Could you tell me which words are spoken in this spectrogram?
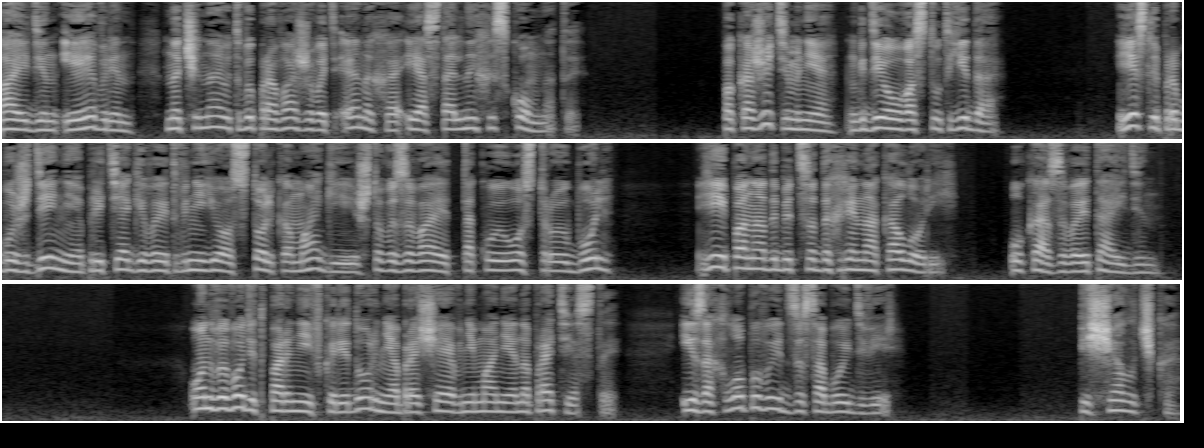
Айдин и Эврин начинают выпроваживать Эноха и остальных из комнаты. «Покажите мне, где у вас тут еда». Если пробуждение притягивает в нее столько магии, что вызывает такую острую боль, ей понадобится до хрена калорий, указывает Айдин. Он выводит парней в коридор, не обращая внимания на протесты, и захлопывает за собой дверь. «Пищалочка»,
